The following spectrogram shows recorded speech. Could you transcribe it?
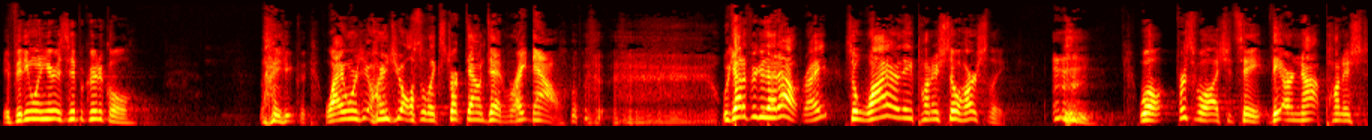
If anyone here is hypocritical, why weren't you, aren't you also like struck down dead right now? we got to figure that out, right? So why are they punished so harshly? Well, first of all, I should say they are not punished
